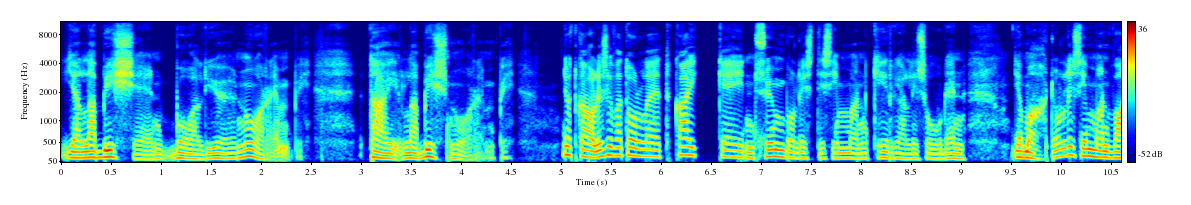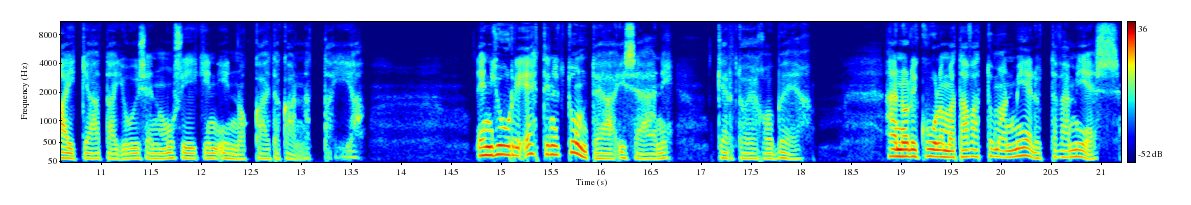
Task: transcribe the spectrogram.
ja Labicheen Boileau nuorempi tai Labiche nuorempi jotka olisivat olleet kaikkein symbolistisimman kirjallisuuden ja mahdollisimman vaikeatajuisen musiikin innokkaita kannattajia. En juuri ehtinyt tuntea isääni, kertoi Robert. Hän oli kuulemma tavattoman miellyttävä mies.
